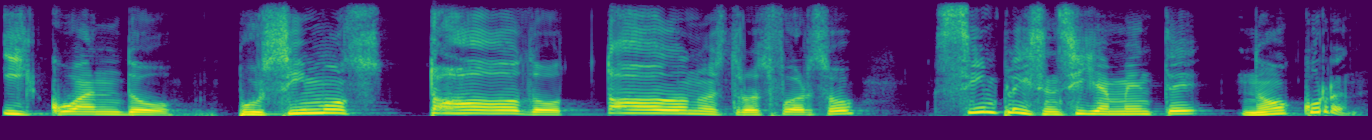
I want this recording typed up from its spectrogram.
y cuando pusimos todo, todo nuestro esfuerzo, simple y sencillamente no ocurran.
